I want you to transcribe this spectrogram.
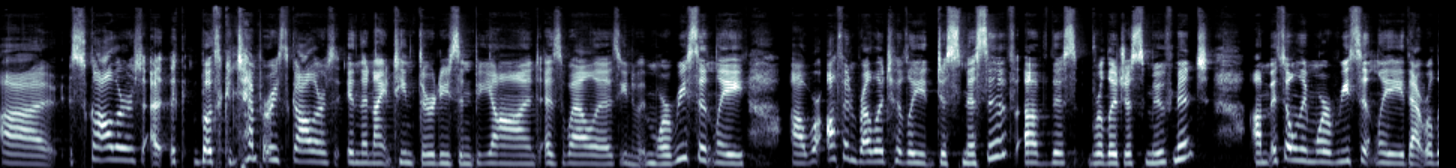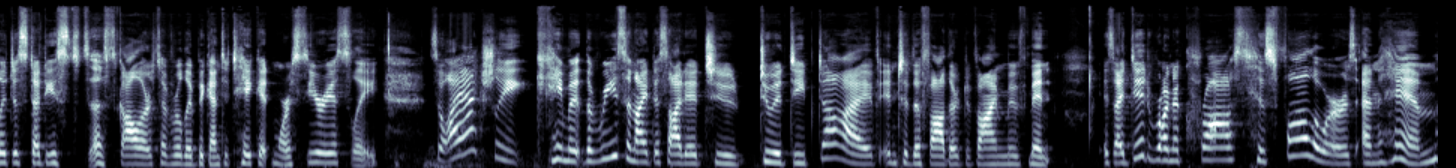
uh, scholars, uh, both contemporary scholars in the 1930s and beyond, as well as you know more recently, uh, were often relatively dismissive of this religious movement. Um, it's only more recently that religious studies uh, scholars have really begun to take it more seriously. So I actually came. The reason I decided to do a deep dive into the Father Divine movement is I did run across his followers and him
